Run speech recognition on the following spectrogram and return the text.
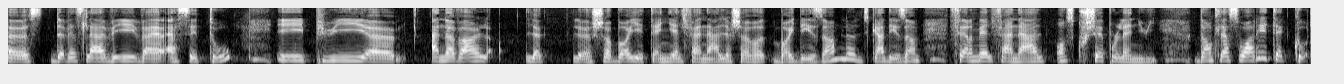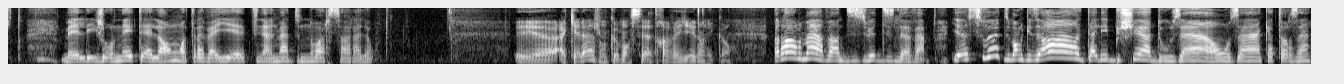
euh, devaient se laver vers assez tôt. Et puis, euh, à 9 heures, le le showboy éteignait le fanal, le showboy des hommes, là, du camp des hommes, fermait le fanal, on se couchait pour la nuit. Donc la soirée était courte, mais les journées étaient longues, on travaillait finalement d'une noirceur à l'autre. Et euh, à quel âge on commençait à travailler dans les camps? Rarement avant 18-19 ans. Il y a souvent du monde qui dit Ah, t'es allé bûcher à 12 ans, à 11 ans, à 14 ans.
